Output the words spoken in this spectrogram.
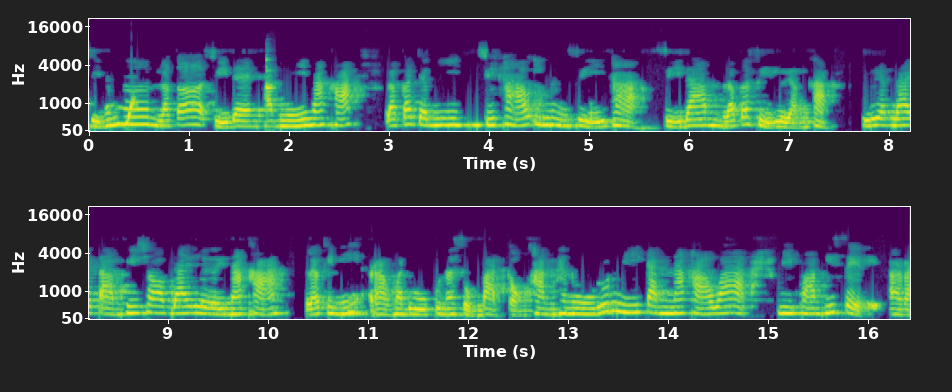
สีน้ำเงิน แล้วก็สีแดงคันนี้นะคะ แล้วก็จะมีสีขาวอีกหนึ่งสีค่ะ สีดำแล้วก็สีเหลืองค่ะ เลือกได้ตามที่ชอบได้เลยนะคะ แล้วทีนี้เรามาดูคุณสมบัติของคันธนูรุ่นนี้กันนะคะว่ามีความพิเศษอะไร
